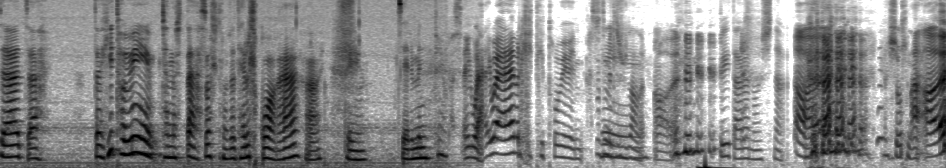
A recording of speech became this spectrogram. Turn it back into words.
За за. За хит ховийн чанартай асуултнуудад хариулахгүй байгаа. Тийм. Зарим нь. Тийм бас айгүй айгүй амар хит хит хувь юм асуусан мэт шүү даа. Би дараа нь уншнаа. Уншуулнаа.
